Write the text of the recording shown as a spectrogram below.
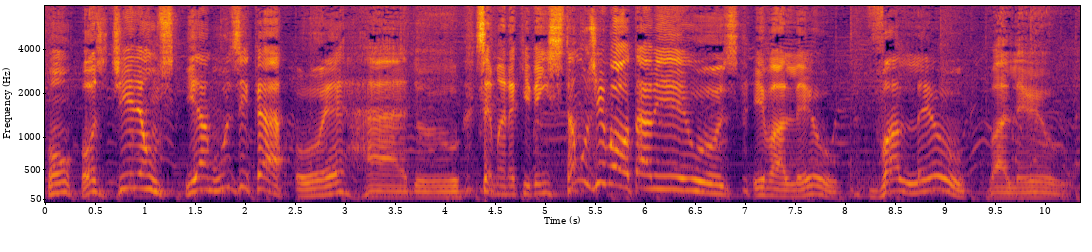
com os Dillions e a música O Errado. Semana que vem estamos de volta, amigos. E valeu, valeu, valeu.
